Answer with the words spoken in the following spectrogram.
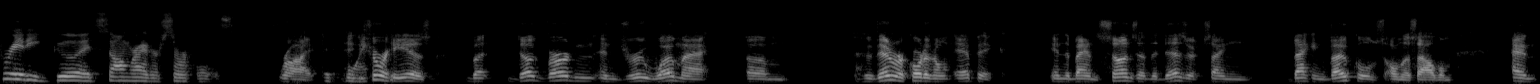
pretty good songwriter circles. Right. He- sure he is. But Doug Virden and Drew Womack, um, who then recorded on Epic in the band Sons of the Desert, sang backing vocals on this album. And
